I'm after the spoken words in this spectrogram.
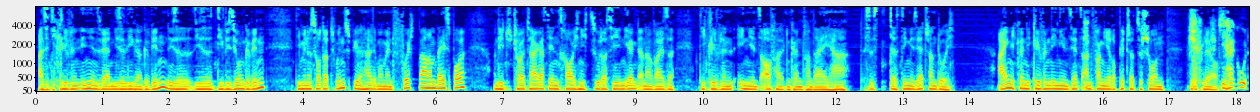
Also die Cleveland Indians werden diese Liga gewinnen, diese, diese Division gewinnen. Die Minnesota Twins spielen halt im Moment furchtbaren Baseball und die Detroit Tigers, denen traue ich nicht zu, dass sie in irgendeiner Weise die Cleveland Indians aufhalten können. Von daher, ja, das ist, das Ding ist jetzt schon durch. Eigentlich können die Cleveland Indians jetzt anfangen, ihre Pitcher zu schonen für Playoffs. Ja gut.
